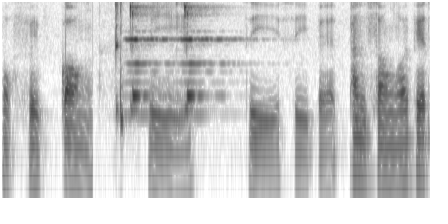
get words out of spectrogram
หกสิบกล่องสี่สี่สี่แปดพันสองร้อยเพชร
